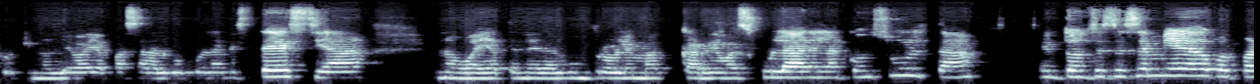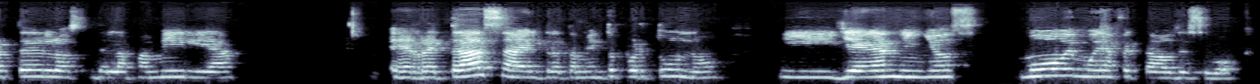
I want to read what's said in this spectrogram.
porque no le vaya a pasar algo con la anestesia, no vaya a tener algún problema cardiovascular en la consulta. Entonces, ese miedo por parte de, los, de la familia eh, retrasa el tratamiento oportuno y llegan niños muy, muy afectados de su boca.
